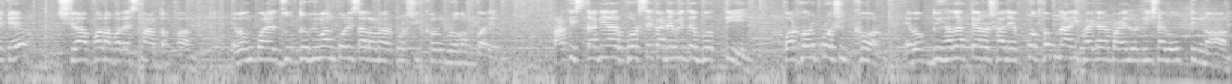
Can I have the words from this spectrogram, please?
থেকে সেরা ফলাফলে স্নাতক হন এবং পরে যুদ্ধ বিমান পরিচালনার প্রশিক্ষণ গ্রহণ করেন। পাকিস্তানি এয়ারফোর্স একাডেমিতে ভর্তি, কঠোর প্রশিক্ষণ এবং দুই হাজার তেরো সালে প্রথম নারী ফাইটার পাইলট হিসাবে উত্তীর্ণ হন।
